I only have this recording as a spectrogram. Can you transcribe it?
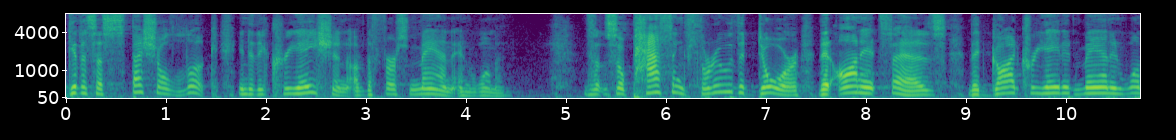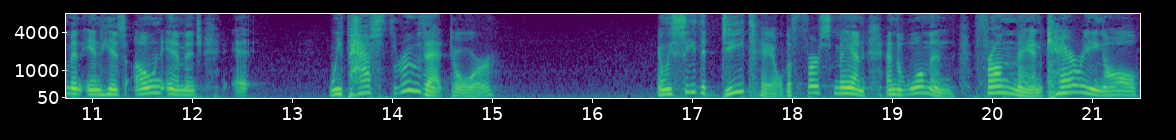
give us a special look into the creation of the first man and woman. So, passing through the door that on it says that God created man and woman in his own image, eh, we pass through that door and we see the detail, the first man and the woman from man, carrying all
